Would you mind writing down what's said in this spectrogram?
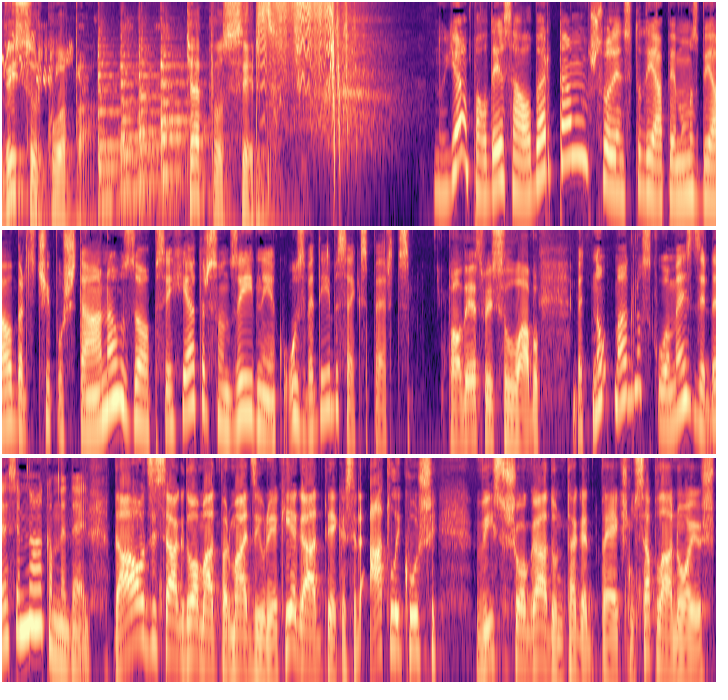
Visur kopā - ķepus sirds! Nu jā, paldies Albertam. Šodien studijā pie mums bija Alberts Čipuštānavs, zoopsihiatrs un dzīvnieku uzvedības eksperts. Paldies, visu labu! Bet, nu, Magnus, ko mēs dzirdēsim nākamnedēļ? Daudzi sāk domāt par mājas dzīvnieku iegādi, tie, kas ir atlikuši visu šo gadu un tagad pēkšņi saplānojuši,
